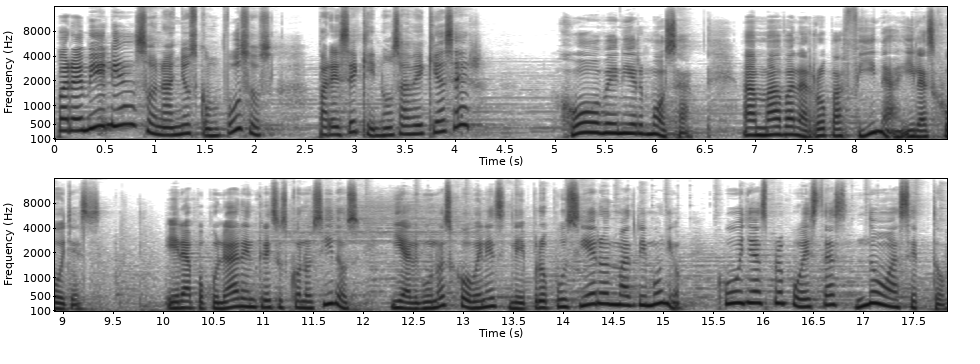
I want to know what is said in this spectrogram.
Para Emilia son años confusos. Parece que no sabe qué hacer. Joven y hermosa, amaba la ropa fina y las joyas. Era popular entre sus conocidos y algunos jóvenes le propusieron matrimonio, cuyas propuestas no aceptó.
